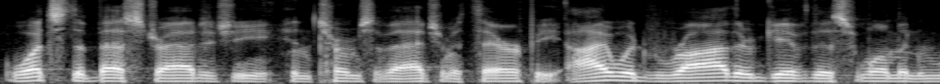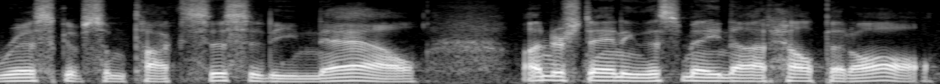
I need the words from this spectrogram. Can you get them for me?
what's the best strategy in terms of adjuvant therapy. I would rather give this woman risk of some toxicity now, understanding this may not help at all,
